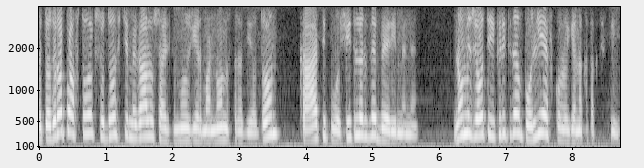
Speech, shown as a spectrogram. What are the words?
Με τον τρόπο αυτό εξοντώθηκε μεγάλος αριθμός Γερμανών στρατιωτών, κάτι που ο Χίτλερ δεν περίμενε. Νόμιζε ότι η Κρήτη ήταν πολύ εύκολο για να κατακτηθεί.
